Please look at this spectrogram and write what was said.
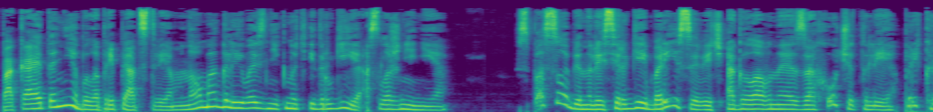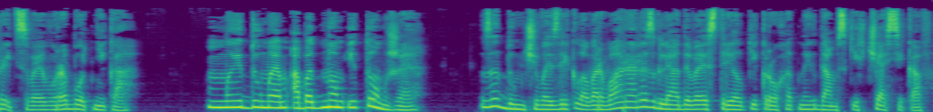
Пока это не было препятствием, но могли возникнуть и другие осложнения. Способен ли Сергей Борисович, а главное, захочет ли прикрыть своего работника? Мы думаем об одном и том же, задумчиво изрекла Варвара, разглядывая стрелки крохотных дамских часиков.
